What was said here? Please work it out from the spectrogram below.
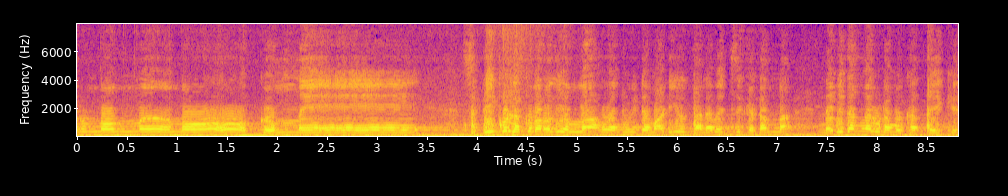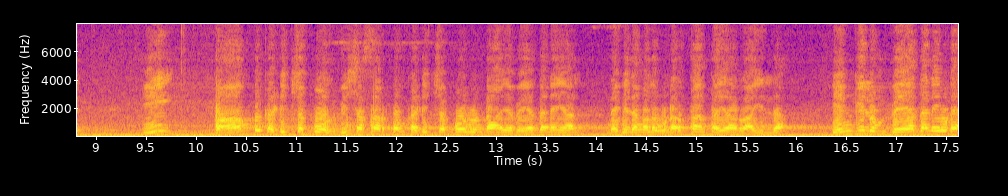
ഞെട്ടിയുണർന്നൊന്ന് നോക്കുന്നേ. സിദ്ദീഖുൽ അക്ബർ മടിയിൽ തലവെച്ച് കിടന്ന നബിതങ്ങളുടെ മുഖത്തേക്ക് ഈ പാമ്പ് കടിച്ചപ്പോൾ വിഷസർപ്പം കടിച്ചപ്പോഴുണ്ടായ വേദനയാൽ നബിതങ്ങൾ ഉണർത്താൻ തയ്യാറായില്ല. എങ്കിലും വേദനയുടെ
